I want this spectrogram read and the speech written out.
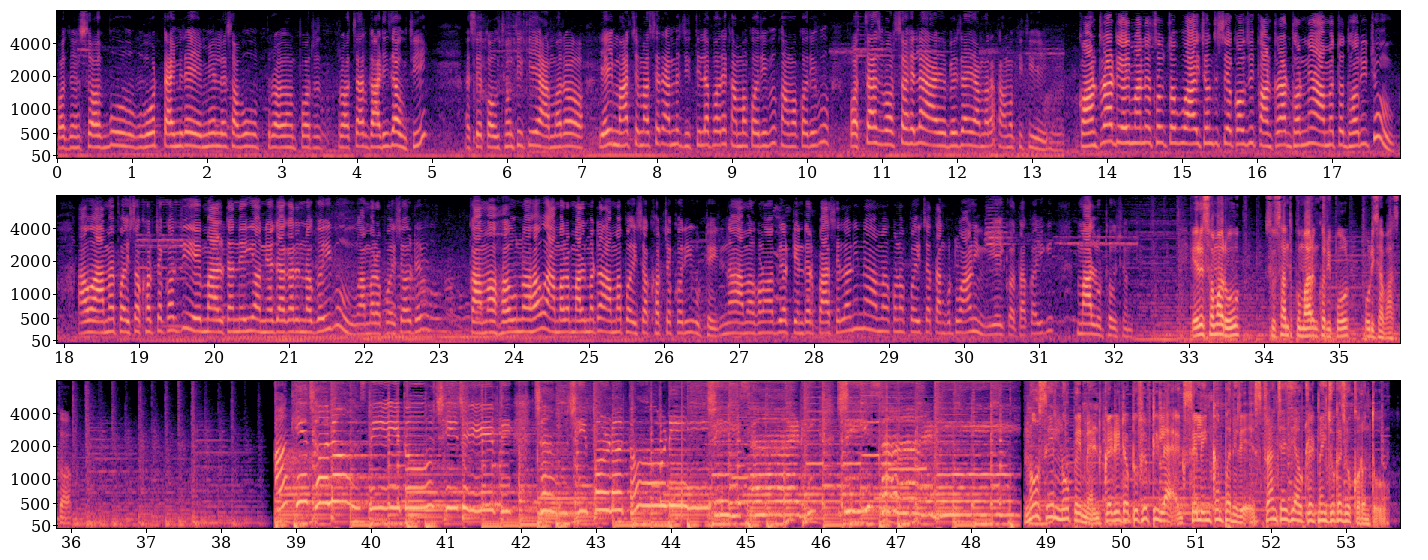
ସବୁ ଭୋଟ୍ ଟାଇମ୍ରେ ଏମ୍ ଏଲ୍ ଏ ସବୁ ପ୍ରଚାର ଗାଡ଼ି ଯାଉଛି ସେ କହୁଛନ୍ତି କି ଆମର ଏଇ ମାର୍ଚ୍ଚ ମାସରେ ଆମେ ଜିତିଲା ପରେ କାମ କରିବୁ କାମ କରିବୁ ପଚାଶ ବର୍ଷ ହେଲା ଏବେ ଯାଏ ଆମର କାମ କିଛି ହେଇନି କଣ୍ଟ୍ରାକ୍ଟ ଏଇମାନେ ସବୁ ସବୁ ଆଇଛନ୍ତି ସେ କହୁଛି କଣ୍ଟ୍ରାକ୍ଟ ଧରିନେ ଆମେ ତ ଧରିଛୁ ଆଉ ଆମେ ପଇସା ଖର୍ଚ୍ଚ କରିଛୁ ଏ ମାଲ୍ଟା ନେଇକି ଅନ୍ୟ ଜାଗାରେ ଲଗେଇବୁ ଆମର ପଇସା ଉଠେଇବୁ काम हो न हो अमर माल मटा आमा पैसा खर्च करी उठे ना अमर कोनो अब टेंडर पास हैलानी ना अमर कोनो पैसा आनी यही कथा कहिगी माल उठौछन एरे समरू सुशांत कुमार को रिपोर्ट ओडिसा भास्कर आंखे झलासी दुछि जेबी जंछि पडतोडी जीसा no sale no payment credit up to fifty lakhs selling company race franchise outlet में जोाजोग करूँ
